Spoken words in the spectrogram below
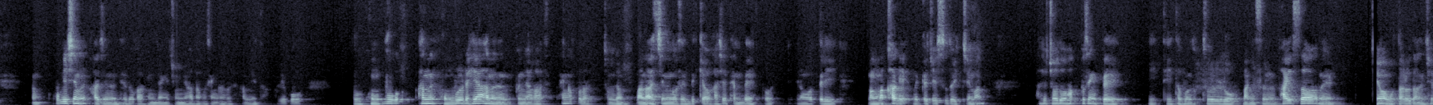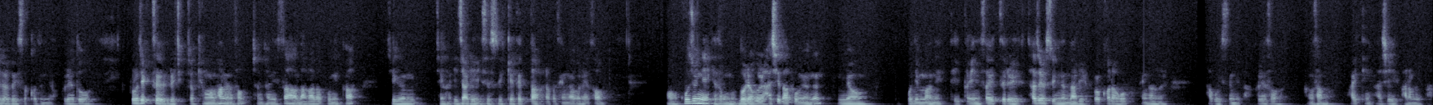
어, 호기심을 가지는 태도가 굉장히 중요하다고 생각을 합니다. 그리고 또 공부하는, 공부를 해야 하는 분야가 생각보다 점점 많아지는 것을 느껴가실 텐데, 또 이런 것들이 막막하게 느껴질 수도 있지만, 사실 저도 학부생 때이 데이터 분석 툴로 많이 쓰는 파이썬을 전혀 못 다루다는 시절도 있었거든요. 그래도 프로젝트를 직접 경험하면서 천천히 쌓아 나가다 보니까 지금 제가 이 자리에 있을 수 있게 됐다라고 생각을 해서 어, 꾸준히 계속 뭐 노력을 하시다 보면은 분명 본인만의 데이터 인사이트를 찾을 수 있는 날이 올 거라고 생각을 하고 있습니다. 그래서 항상 화이팅 하시기 바랍니다.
